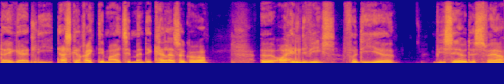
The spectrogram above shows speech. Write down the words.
der ikke er et lige. Der skal rigtig meget til, men det kan lade sig gøre. Øh, og heldigvis, fordi øh, vi ser jo desværre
